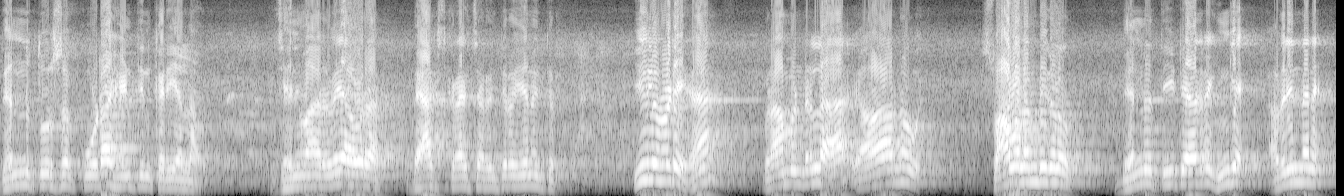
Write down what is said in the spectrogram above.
ಬೆನ್ನು ತೂರ್ಸೋಕೆ ಕೂಡ ಹೆಂಡ್ತಿನ ಕರಿಯಲ್ಲ ಅವರು. ಜನಿವಾರವೇ ಅವರ ಬ್ಯಾಕ್ ಸ್ಕ್ರ್ಯಾಚರ್ ಅಂತಿರೋ ಏನಂತಿರೋ ಈಗಲೂ ನೋಡಿ ಬ್ರಾಹ್ಮಣರೆಲ್ಲ ಯಾರನ್ನೋ ಸ್ವಾವಲಂಬಿಗಳು. ಬೆನ್ನು ತೀಟೆ ಆದರೆ ಹಿಂಗೆ ಅದರಿಂದನೇ.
